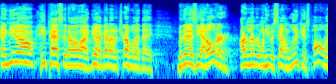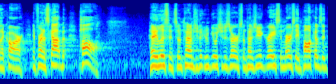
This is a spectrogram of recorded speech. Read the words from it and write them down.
And you know, he passed it on like, good, I got out of trouble that day. But then as he got older, I remember when he was telling Lucas, Paul in a car in front of Scott, but Paul, hey, listen, sometimes you don't get what you deserve. Sometimes you get grace and mercy. And Paul comes and,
